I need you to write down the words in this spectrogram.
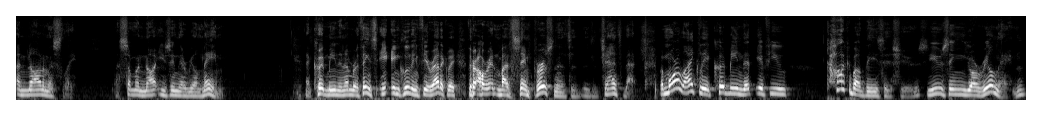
anonymously, someone not using their real name. That could mean a number of things, including theoretically, they're all written by the same person. There's a, there's a chance of that. But more likely, it could mean that if you talk about these issues using your real name,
